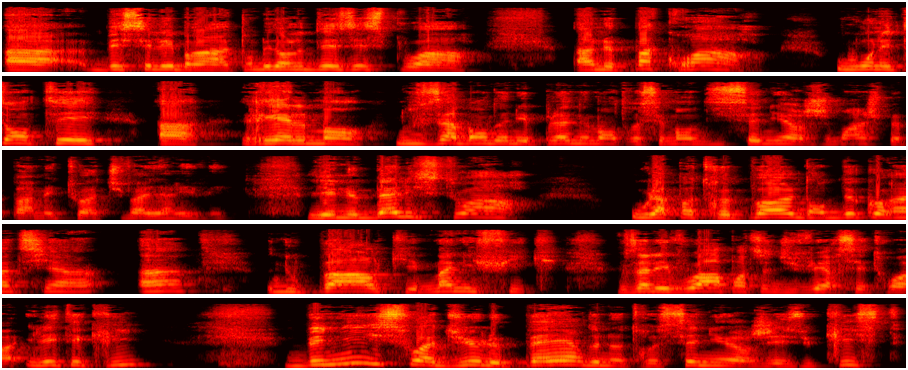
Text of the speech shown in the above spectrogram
à baisser les bras, à tomber dans le désespoir, à ne pas croire, ou on est tenté à réellement nous abandonner pleinement entre ses mains, dit Seigneur, moi je peux pas, mais toi tu vas y arriver. Il y a une belle histoire où l'apôtre Paul, dans 2 Corinthiens 1, nous parle, qui est magnifique. Vous allez voir à partir du verset 3, il est écrit, Béni soit Dieu le Père de notre Seigneur Jésus-Christ,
